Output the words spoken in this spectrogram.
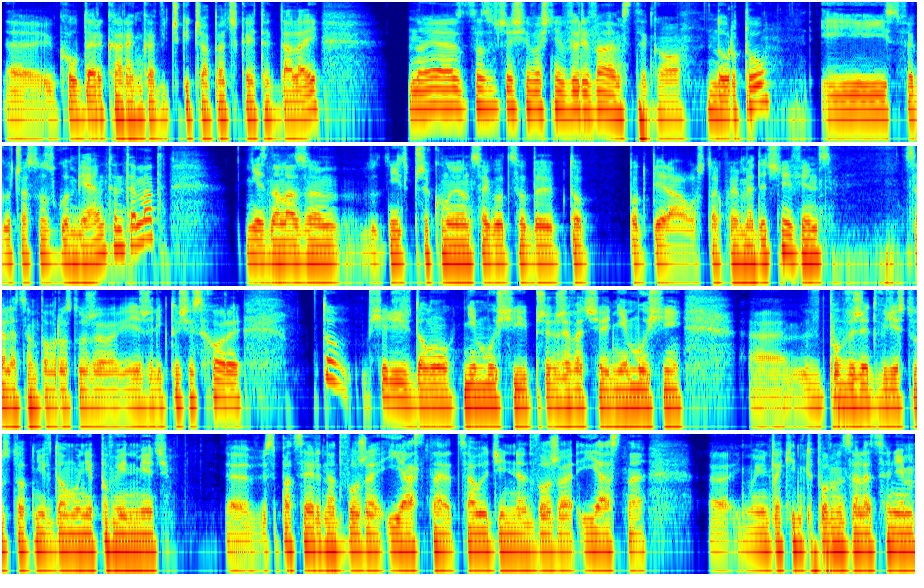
e, kołderka, rękawiczki, czapeczka i tak dalej. No ja zazwyczaj się właśnie wyrywałem z tego nurtu i swego czasu zgłębiałem ten temat. Nie znalazłem nic przekonującego, co by to podpierało, że tak powiem, medycznie, więc zalecam po prostu, że jeżeli ktoś jest chory, to siedzieć w domu nie musi, przegrzewać się nie musi. E, powyżej 20 stopni w domu nie powinien mieć. E, spacery na dworze jasne, cały dzień na dworze jasne. E, I moim takim typowym zaleceniem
